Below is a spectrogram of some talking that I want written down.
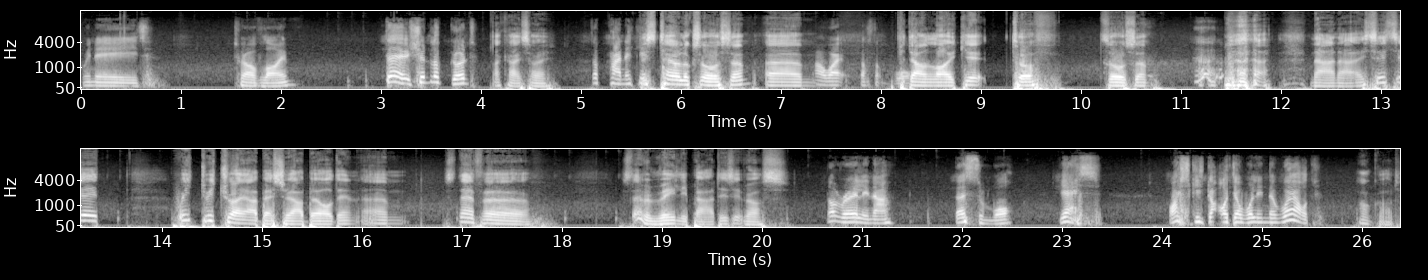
We need 12 lime. There, it should look good. Okay, sorry. Stop panicking. This tail looks awesome. Um, Oh wait, that's not if you don't like it, tough. It's awesome. nah, nah. It's, it's it. We we try our best with our building. Um, it's never it's never really bad, is it, Ross? Not really now. There's some more. Yes. Oski's got all the wool in the world. Oh God.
